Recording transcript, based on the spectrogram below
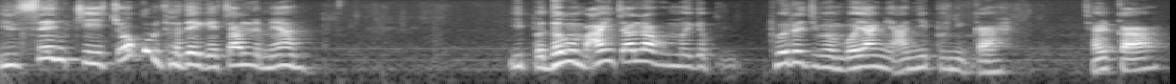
1cm 조금 더 되게 자르면 이뻐. 너무 많이 잘라보면 이게 벌어지면 모양이 안 이쁘니까 잘까?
